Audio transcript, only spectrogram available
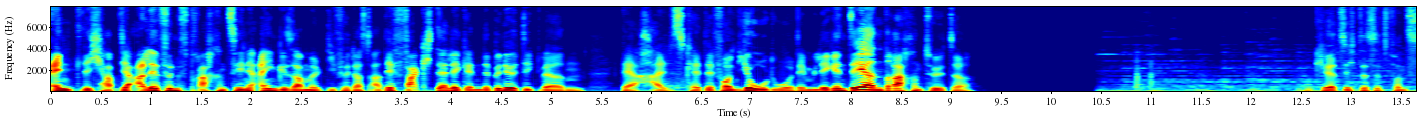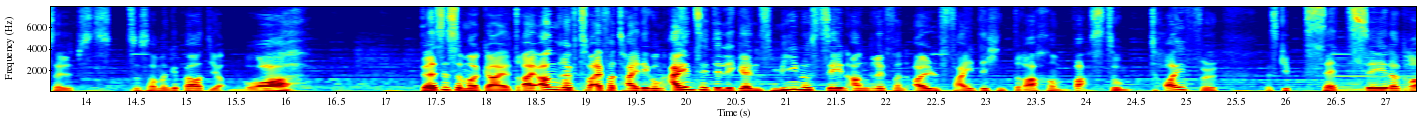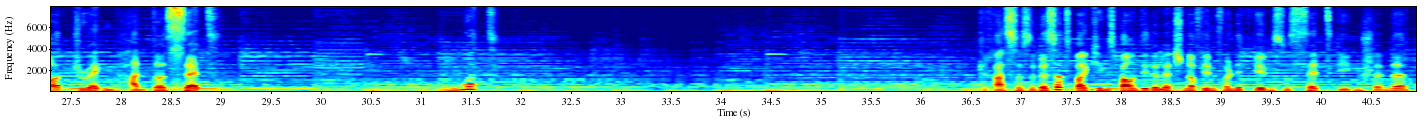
Endlich habt ihr alle fünf Drachenzähne eingesammelt, die für das Artefakt der Legende benötigt werden. der Halskette von Jodur, dem legendären Drachentöter. Okay, hat sich das jetzt von selbst zusammengebaut? Ja, boah. Das ist immer geil. 3 Angriff, 2 Verteidigung, 1 Intelligenz, minus 10 Angriff von allen feindlichen Drachen. Was zum Teufel? Es gibt Sets, sehe gerade. Dragon Hunter Set. What? Krass, also das hat es bei King's Bounty der Legend auf jeden Fall nicht gegeben, so Set-Gegenstände.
